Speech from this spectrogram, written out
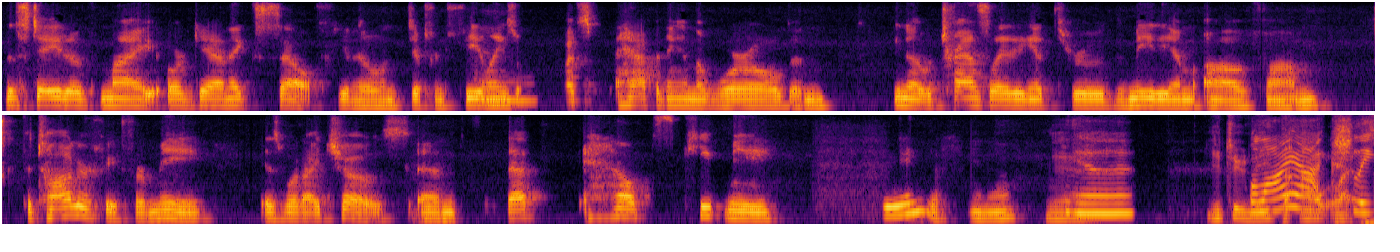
the state of my organic self, you know, and different feelings, mm. what's happening in the world, and you know, translating it through the medium of um, photography for me is what I chose, and that helps keep me creative. You know. Yeah. yeah. You do well, I actually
